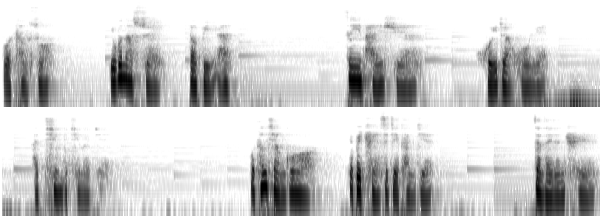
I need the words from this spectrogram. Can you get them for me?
我曾说游过那水到彼岸。声音盘旋，回转忽远，还听不听得见？我曾想过要被全世界看见，站在人群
